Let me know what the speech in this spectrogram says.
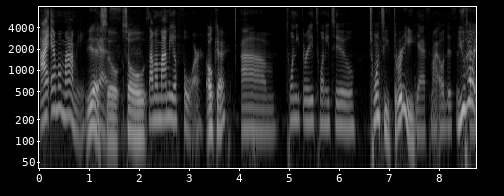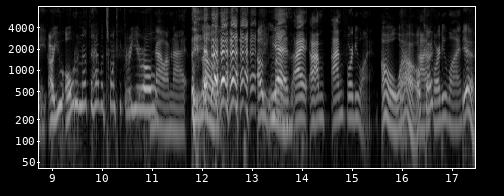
I am a mommy. Yeah. yes. So so so I'm a mommy of four. okay. Um, 23, 22. Twenty three. Yes, my oldest is You have are you old enough to have a twenty three year old? No, I'm not. No. I- no. Yes, I I'm I'm 41. Oh wow. Yeah, Okay. I'm 41. Yeah.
